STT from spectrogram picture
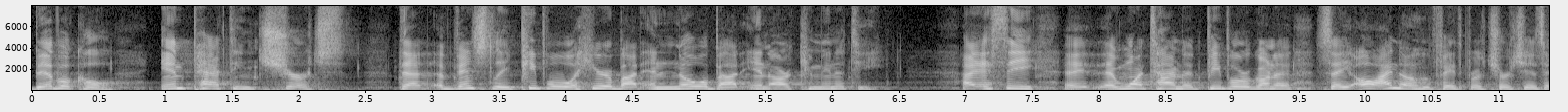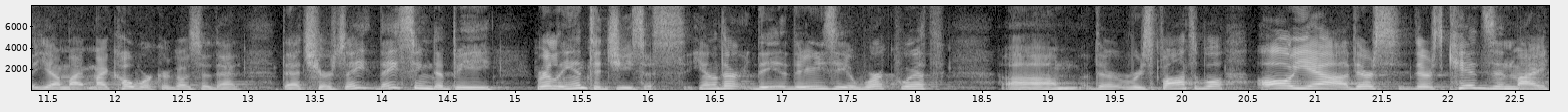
biblical, impacting church that eventually people will hear about and know about in our community. I see uh, at one time that people were going to say, Oh, I know who Faithbrook Church is. Yeah, my, my coworker goes to that, that church. They, they seem to be really into Jesus. You know, they're, they're easy to work with um, they're responsible. Oh yeah, there's there's kids in my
